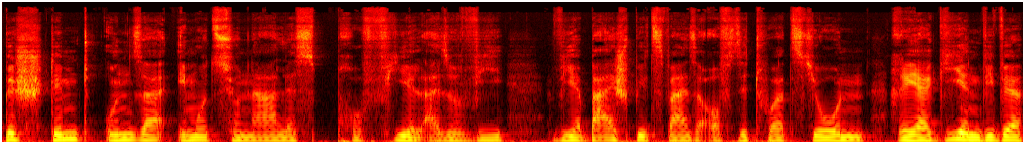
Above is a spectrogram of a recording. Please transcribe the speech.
bestimmt unser emotionales Profil, also wie wir beispielsweise auf Situationen reagieren, wie wir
